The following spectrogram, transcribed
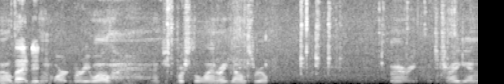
Well, that didn't work very well. I just pushed the line right down through. Alright, let's try again.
